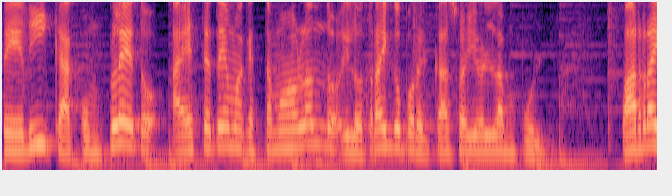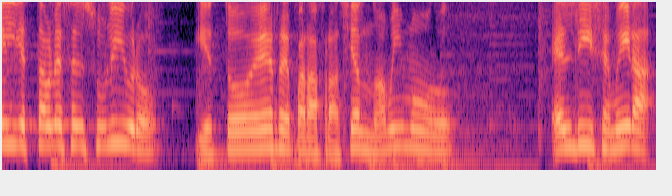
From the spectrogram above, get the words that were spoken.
dedica completo a este tema que estamos hablando y lo traigo por el caso de Jordan Poole. Riley establece en su libro, y esto es reparafraseando a mi modo, él dice, mira,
